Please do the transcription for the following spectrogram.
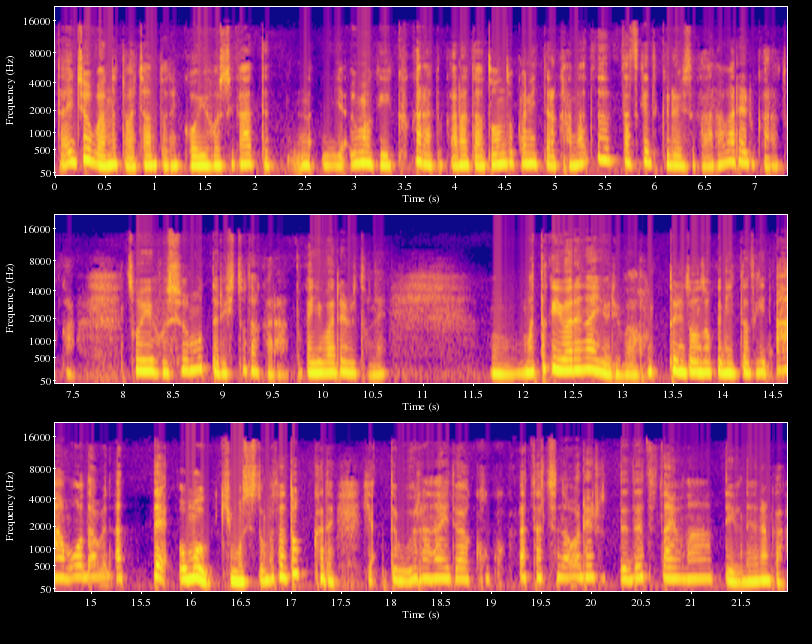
大丈夫あなたはちゃんとね、こういう星があって、いや、うまくいくからとか、あなたはどん底に行ったら必ず助けてくれる人が現れるからとか、そういう星を持ってる人だからとか言われるとね、うん、全く言われないよりは、本当にどん底に行った時に、ああ、もうダメだってって思う気持ちとまたどっかでいやでも占いではここから立ち直れるって出てたよなっていうねなんか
